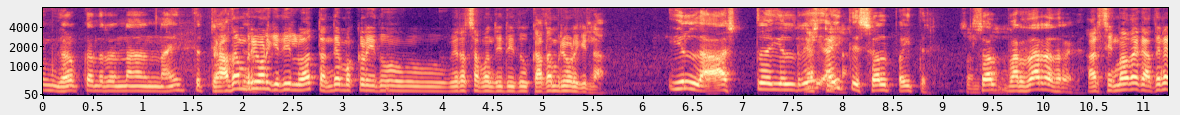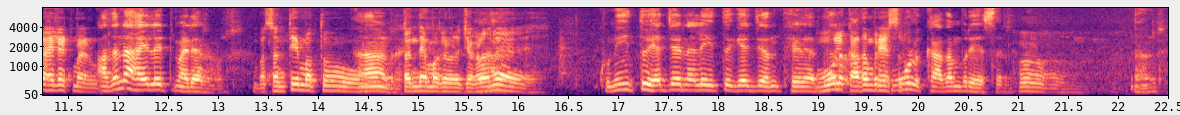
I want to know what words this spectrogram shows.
ನಿಮ್ಗೆ ಹೇಳ್ಬೇಕಂದ್ರೆ ನಾ ನೈನ್ತ್ ಕಾದಂಬರಿ ಒಳಗೆ ಇದಿಲ್ವಾ? ತಂದೆ ಮಕ್ಕಳು ಇದು ವೀರ ಸಂಬಂಧ ಇದು ಕಾದಂಬರಿ ಒಳಗಿಲ್ಲ ಇಲ್ಲ? ಅಷ್ಟು ಇಲ್ರಿ. ಐತಿ ಸ್ವಲ್ಪ ಐತ್ರಿ. ಸ್ವಲ್ಪ. ಬರ್ದಾರ ಅದ್ರಾಗ. ಆ ಸಿನಿಮಾದಾಗ ಅದನ್ನೇ ಹೈಲೈಟ್ ಮಾಡಿ. ಅದನ್ನ ಹೈಲೈಟ್ ಮಾಡ್ಯಾರ ಅವ್ರು. ಬಸಂತಿ ಮತ್ತು ತಂದೆ ಮಗಳ ಜಗಳನೇ ಕುಣಿಯಿತು ಹೆಜ್ಜೆ ಇತ್ತು ಗೆಜ್ಜೆ ಅಂತ ಹೇಳಿ ಅಂತ ಮೂಲ ಕಾದಂಬರಿ ಹೆಸರು. ಮೂಲ ಕಾದಂಬರಿ ಹೆಸರು. ನೋಡ್ರಿ.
